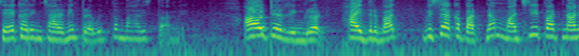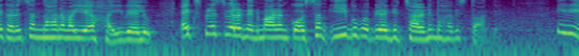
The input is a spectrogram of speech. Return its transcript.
సేకరించాలని ప్రభుత్వం భావిస్తోంది. Outer ring road Hyderabad Visakhapatnam మచిలీపట్నానికి అనుసంధానమయ్యే హైవేలు ఎక్స్ప్రెస్ వేల నిర్మాణం కోసం ఈ భూమి ఉపయోగించాలని భావిస్తోంది. ఇవి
